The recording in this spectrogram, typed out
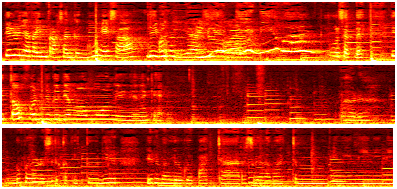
dia udah nyatain perasaan ke gue sal dia Oh, bilang dia? dia, Dia duluan. dia bilang Buset deh di telepon juga dia ngomong gini, gini kayak wah udah gue pernah udah sedekat itu dia dia udah manggil gue pacar segala macem ini ini ini, ini.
